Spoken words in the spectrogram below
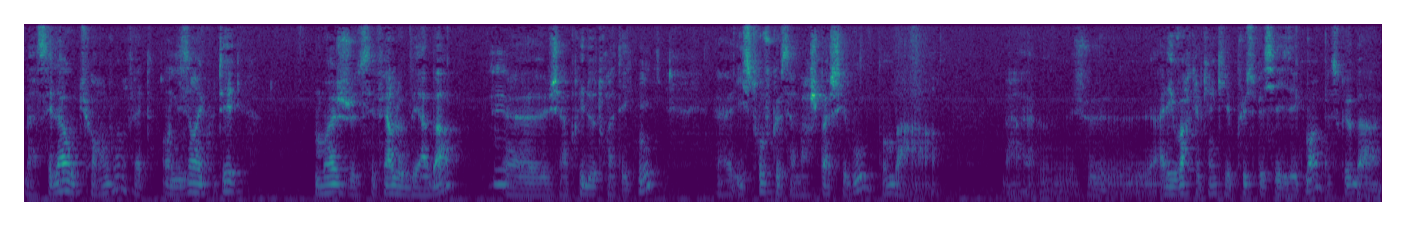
bah c'est là où tu renvoies en fait, en disant écoutez, moi je sais faire le BABA, Mm. euh, j'ai appris deux trois techniques. Euh, il se trouve que ça marche pas chez vous, bon bah, bah, euh, je allez voir quelqu'un qui est plus spécialisé que moi parce que bah,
